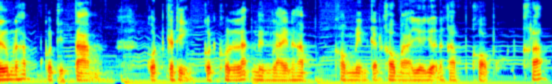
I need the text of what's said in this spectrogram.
ลืมนะครับ กดติดตาม กดกระดิ่ง กดคนละหนึ่งไลค์นะครับ คอมเมนต์กันเข้ามาเยอะๆนะครับ ขอบคุณครับ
